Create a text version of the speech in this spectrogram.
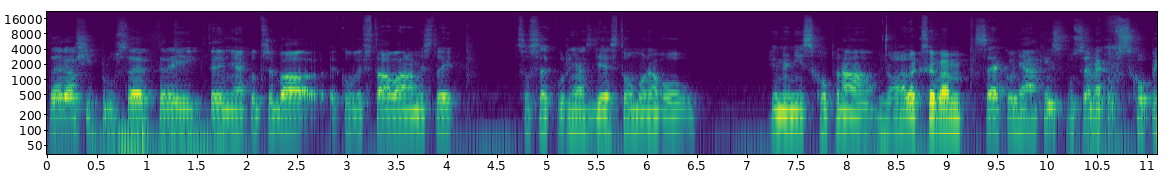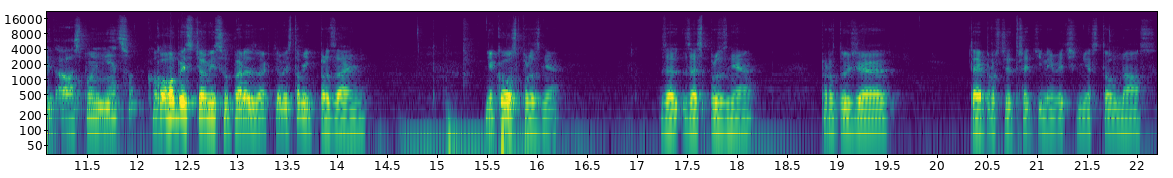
to je další průser, který, který mě jako třeba jako vyvstává na mysli, co se kurňák děje s tou Moravou, že není schopná No tak si vem, se jako nějakým způsobem jako schopit alespoň něco. Jako. koho bys chtěl mít superlize? Chtěl bys tam mít Plzeň, někoho z Plzně, ze, ze z Plzně, protože to je prostě třetí největší město u nás.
